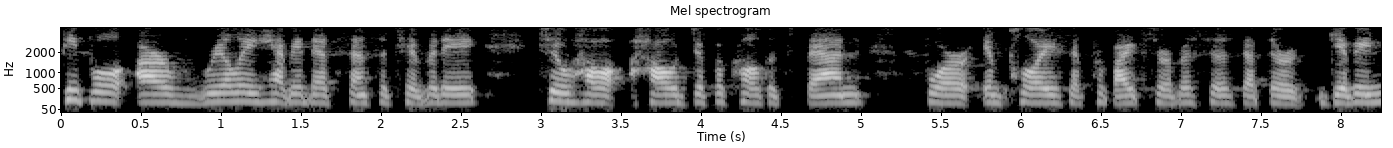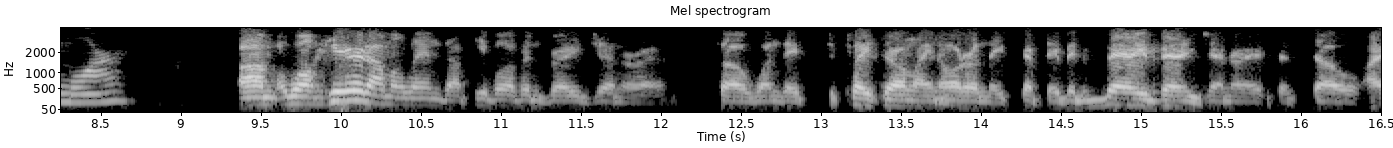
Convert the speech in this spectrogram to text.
people are really having that sensitivity to how how difficult it's been for employees that provide services that they're giving more? Um, well, here at Amilinda, people have been very generous. So when they place their online order and they tip, they've been very, very generous. And so I,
